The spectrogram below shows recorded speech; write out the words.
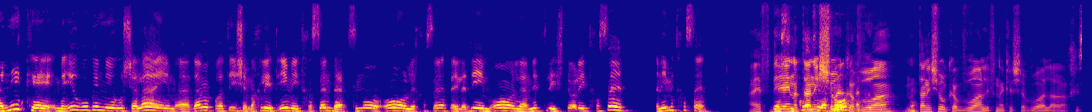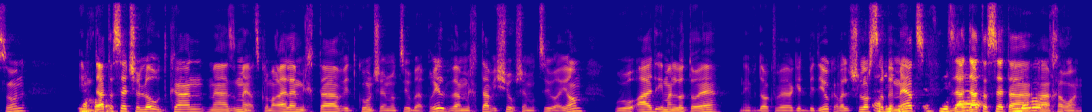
אני כמאיר רובין מירושלים, האדם הפרטי שמחליט אם להתחסן בעצמו או לחסן את הילדים או להמליץ לאשתו להתחסן, אני מתחסן. ה-FDA נתן אישור קבוע, נתן אישור קבוע לפני כשבוע לחיסון, עם נכון. data set שלא עודכן מאז מרץ, כלומר היה להם מכתב עדכון שהם הוציאו באפריל והמכתב אישור שהם הוציאו היום הוא עד אם אני לא טועה, אני אבדוק ואגיד בדיוק, אבל 13 במרץ זה הדאטה סט לא- האחרון.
